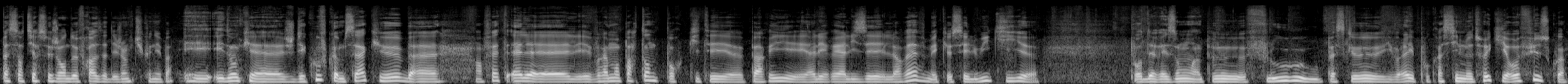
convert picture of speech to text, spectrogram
pas sortir ce genre de phrase à des gens que tu connais pas. Et, donc, euh, je découvre comme ça que, bah, en fait, elle, elle est vraiment partante pour quitter euh, Paris et aller réaliser leur rêve, mais que c'est lui qui, pour des raisons un peu floues ou parce que, voilà, il procrastine le truc, il refuse, quoi.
